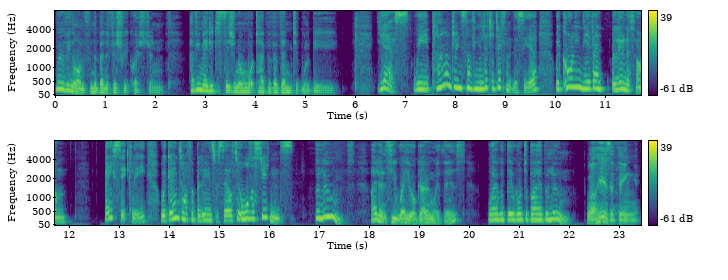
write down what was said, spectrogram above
Moving on from the beneficiary question, have you made a decision on what type of event it will be? Yes, we plan on doing something a little different this year. We're calling the event Balloonathon. Basically, we're going to offer balloons for sale to all the students. Balloons? I don't see where you're going with this. Why would they want to buy a balloon? Well, here's the thing.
